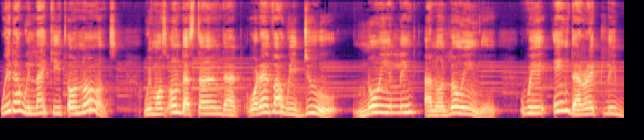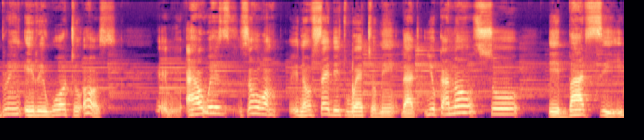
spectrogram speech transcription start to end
whether we like it or not. We must understand that whatever we do, knowingly and unknowingly, will indirectly bring a reward to us. I always, someone, you know, said it well to me that you cannot sow a bad seed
